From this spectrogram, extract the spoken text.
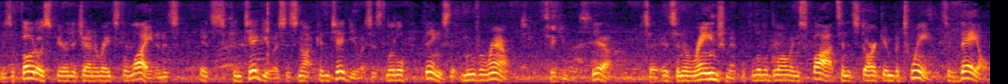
There's a photosphere that generates the light, and it's it's contiguous. It's not contiguous. It's little things that move around. Contiguous. Yeah, it's a, it's an arrangement of little glowing spots, and it's dark in between. It's a veil,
